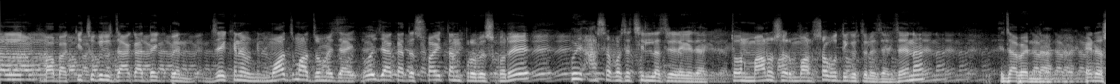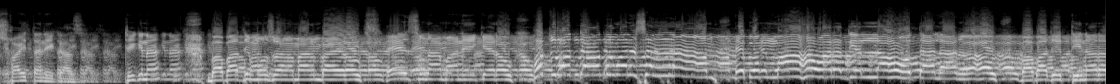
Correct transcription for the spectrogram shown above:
সাল্লাম। বাবা, কিছু কিছু জায়গা দেখবেন যেখানে মজমা জমে যায়। ওই জায়গাতে শয়তান প্রবেশ করে, ওই আশেপাশে চিল্লা চিল্লা লেগে যায়। তখন মানুষের মন সব দিকে চলে যায় যায় না? যাবেন না। এটা শয়তানি কাজ। ঠিক না? বাবা, যে মুসলমান ভাইরাও এই সোনা মানিকেরাও হযরত আদম আলাইহিস সালাম এবং মা হাওয়া রাদিয়াল্লাহু তাআলা বাবা, যে তিনারা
